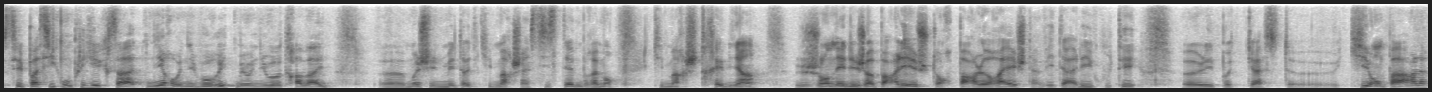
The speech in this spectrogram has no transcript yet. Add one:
c'est pas si compliqué que ça à tenir au niveau rythme et au niveau travail. Euh, moi, j'ai une méthode qui marche, un système vraiment qui marche très bien. J'en ai déjà parlé, je t'en reparlerai. Je t'invite à aller écouter euh, les podcasts euh, qui en parlent.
